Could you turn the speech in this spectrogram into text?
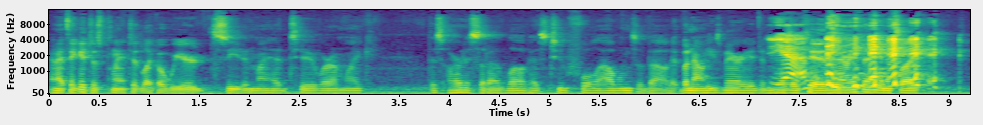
And I think it just planted like a weird seed in my head too, where I'm like, this artist that I love has two full albums about it, but now he's married and Yeah. has a kid and everything, and it's like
